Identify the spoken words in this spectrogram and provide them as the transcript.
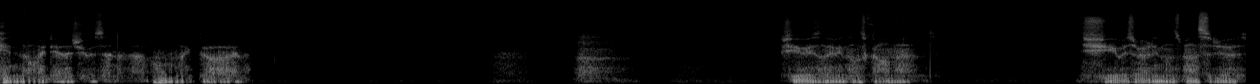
I had no idea that she was into that. Oh my god. She was leaving those comments. She was writing those messages.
